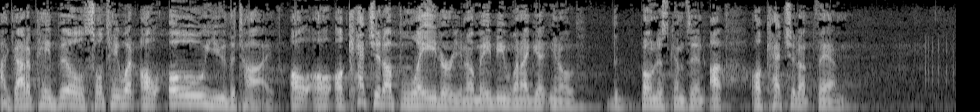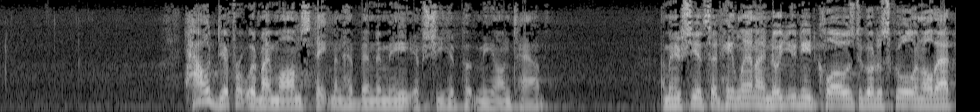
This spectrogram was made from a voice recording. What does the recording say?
I got to pay bills, so I'll tell you what, I'll owe you the tithe. I'll, I'll, I'll, catch it up later, you know, maybe when I get, you know, the bonus comes in, I'll, I'll catch it up then. How different would my mom's statement have been to me if she had put me on tab? I mean, if she had said, hey, Lynn, I know you need clothes to go to school and all that,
